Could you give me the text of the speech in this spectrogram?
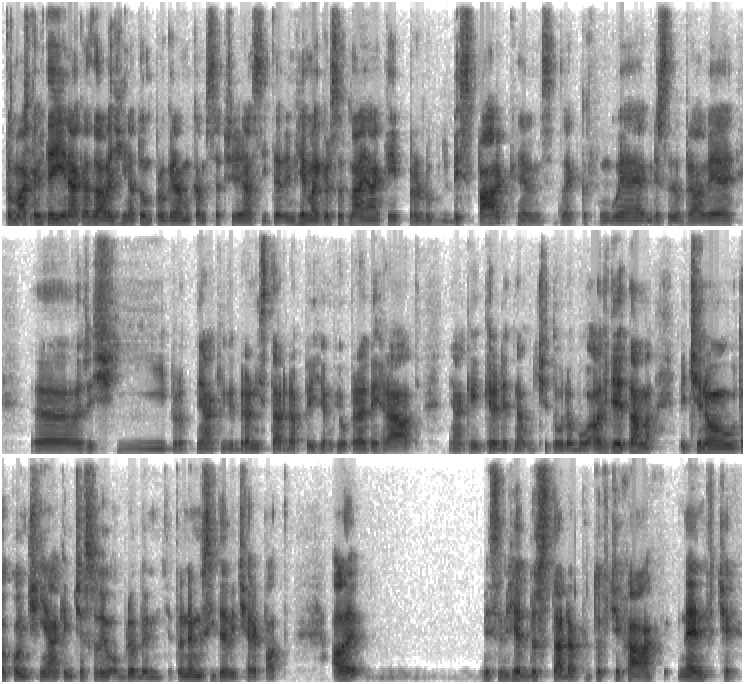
to má každý jinak a záleží na tom programu, kam se přihlásíte. Vím, že Microsoft má nějaký produkt Bispark, nevím, jestli to jak to funguje, kde se to právě řeší pro nějaký vybraný startupy, že můžou právě vyhrát nějaký kredit na určitou dobu. Ale vždy je tam, většinou to končí nějakým časovým obdobím, že to nemusíte vyčerpat. Ale myslím, že do startupů to v Čechách, nejen v, Čech,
